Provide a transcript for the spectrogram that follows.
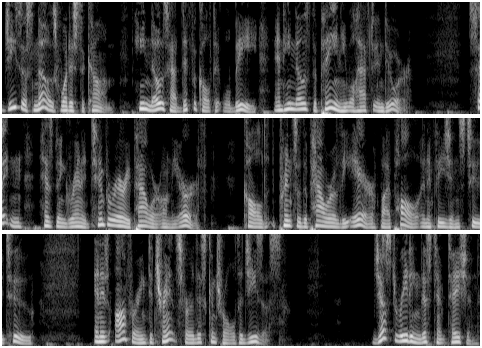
Jesus knows what is to come. He knows how difficult it will be, and he knows the pain he will have to endure. Satan has been granted temporary power on the earth, called Prince of the Power of the Air by Paul in Ephesians 2 2, and is offering to transfer this control to Jesus. Just reading this temptation,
